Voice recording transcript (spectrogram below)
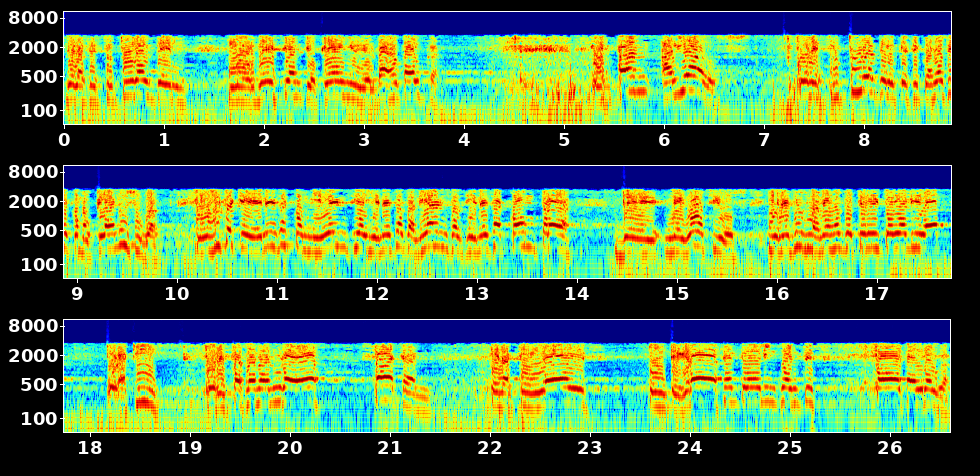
de las estructuras del nordeste antioqueño y del Bajo Cauca, están aliados con estructuras de lo que se conoce como clan Usuga. Resulta que en esa connivencia y en esas alianzas y en esa compra de negocios y en esos manejos de territorialidad, por aquí, por esta zona lurada, sacan en actividades integradas entre delincuentes toda esa droga.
